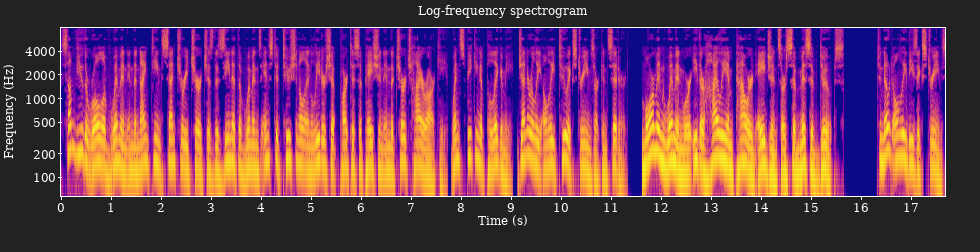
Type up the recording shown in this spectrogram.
Some view the role of women in the 19th-century Church as the zenith of women's institutional and leadership participation in the Church hierarchy. When speaking of polygamy, generally only two extremes are considered. Mormon women were either highly empowered agents or submissive dupes. To note only these extremes,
